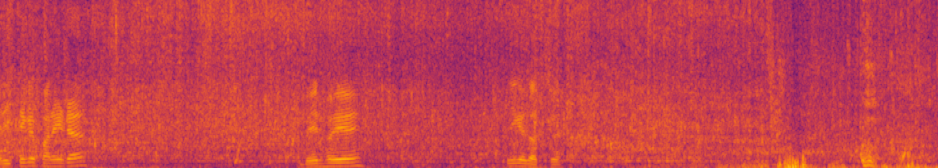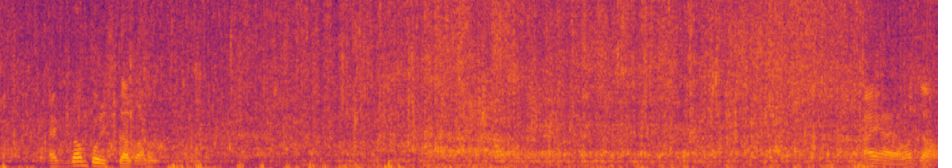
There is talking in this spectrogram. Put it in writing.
এদিক থেকে পানিটা বের হয়ে দিকে যাচ্ছে। একদম পরিষ্কার পানি হাই হাই আমার যাও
